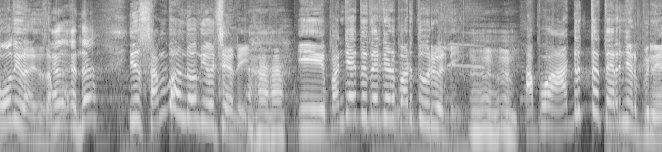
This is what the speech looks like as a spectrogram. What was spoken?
തോന്നിയതായത് സംഭവം. എന്താ? ഇത് സംഭവം എന്തോന്ന് ചോദിച്ചാലേ ഈ പഞ്ചായത്ത് തെരഞ്ഞെടുപ്പ് അടുത്ത് വരുമല്ലേ? അപ്പൊ അടുത്ത തെരഞ്ഞെടുപ്പിന്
